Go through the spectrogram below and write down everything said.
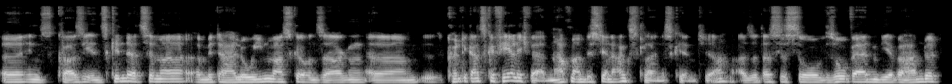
äh, ins quasi ins Kinderzimmer äh, mit der Halloween-Maske und sagen, äh, könnte ganz gefährlich werden. Hab mal ein bisschen Angst, kleines Kind. Ja, also das ist so, so werden wir behandelt.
